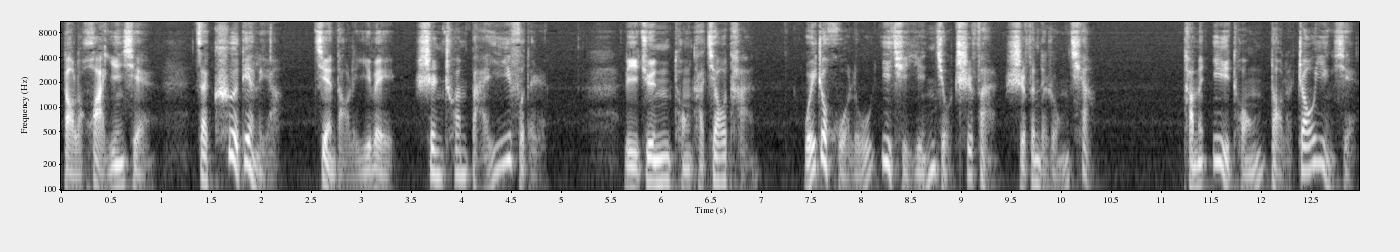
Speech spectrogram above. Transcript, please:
到了华阴县，在客店里啊，见到了一位身穿白衣服的人。李军同他交谈，围着火炉一起饮酒吃饭，十分的融洽。他们一同到了昭应县。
